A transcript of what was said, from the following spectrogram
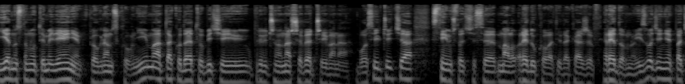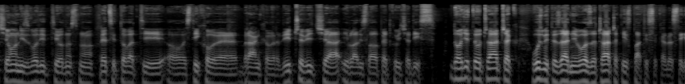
i jednostavno utemeljenje programsko u njima, tako da eto, bit će i uprilično naše veče Ivana Bosiljčića, s tim što će se malo redukovati, da kažem, redovno izvođenje, pa će on izvoditi, odnosno recitovati ove stihove Branka Vradičevića i Vladislava Petkovića Dis. Dođite u Čačak, uzmite zadnji voz za Čačak i isplati se kada stigne.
